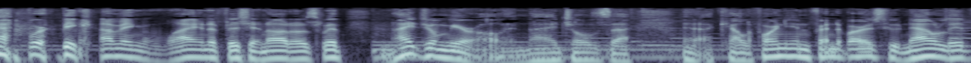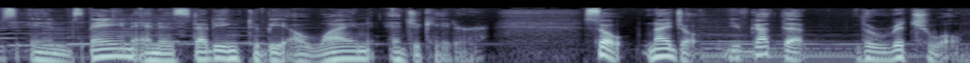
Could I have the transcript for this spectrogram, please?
we're becoming wine aficionados with Nigel Mural, and Nigel's uh, a Californian friend of ours who now lives in Spain and is studying to be a wine educator. So, Nigel, you've got the the ritual.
